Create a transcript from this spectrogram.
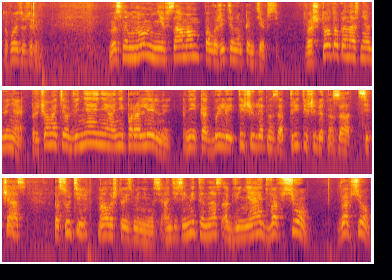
Находится все время. В основном не в самом положительном контексте. Во что только нас не обвиняют. Причем эти обвинения, они параллельны. Они как были тысячу лет назад, три тысячи лет назад. Сейчас, по сути, мало что изменилось. Антисемиты нас обвиняют во всем. Во всем.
